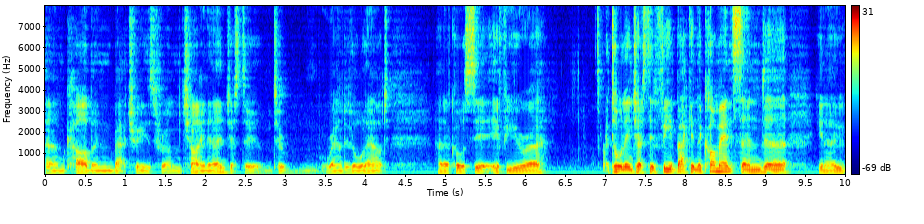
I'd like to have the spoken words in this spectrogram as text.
um, carbon batteries from China, just to to round it all out. And of course, if you're uh, at all interested, feedback in the comments, and uh, you know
